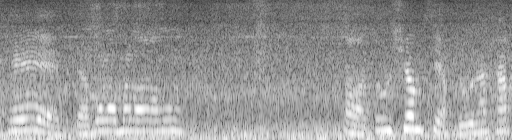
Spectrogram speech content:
เค เดี๋ยวเรามาลองต่อตู้เชื่อมเสียบดูนะครับ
